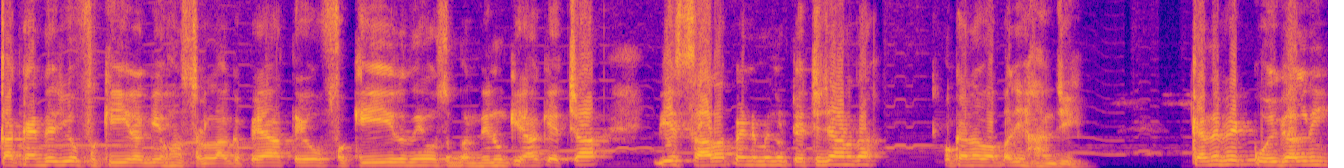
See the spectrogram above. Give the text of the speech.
ਤਾਂ ਕਹਿੰਦੇ ਜੀ ਉਹ ਫਕੀਰ ਅੱਗੇ ਹੱਸਣ ਲੱਗ ਪਿਆ ਤੇ ਉਹ ਫਕੀਰ ਨੇ ਉਸ ਬੰਦੇ ਨੂੰ ਕਿਹਾ ਕਿ ਅੱਛਾ, ਵੀ ਇਹ ਸਾਰਾ ਪਿੰਡ ਮੈਨੂੰ ਟਿੱਚ ਜਾਣਦਾ ਉਹ ਕਹਿੰਦਾ ਬਾਬਾ ਜੀ, ਹਾਂਜੀ। ਕਹਿੰਦੇ ਫਿਰ ਕੋਈ ਗੱਲ ਨਹੀਂ,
